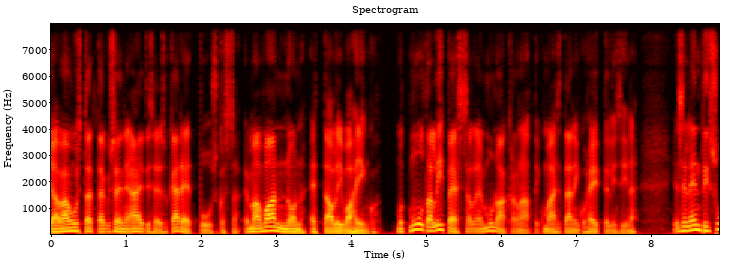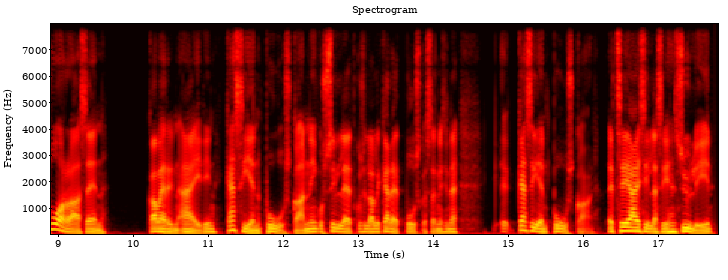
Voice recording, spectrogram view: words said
Ja mä muistan, että kyseinen äiti seisoi kädet puuskassa, ja mä vannon, että oli vahinko. Mutta multa lipesi sellainen munagranaatti, kun mä sitä niinku heittelin siinä. Ja se lenti suoraan sen kaverin äidin käsien puuskaan, niin kuin silleen, että kun sillä oli kädet puuskassa, niin sinne eh, käsien puuskaan. Että se jäi sillä siihen syliin,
